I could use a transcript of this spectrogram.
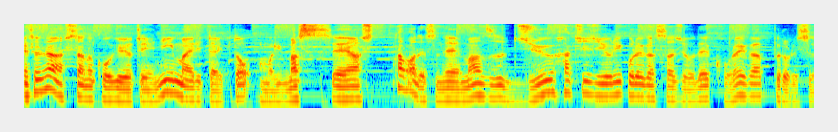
それでは明日の講義予定に参りたいと思います。えー、明日はですね、まず18時よりこれがスタジオで、これがプロレス。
